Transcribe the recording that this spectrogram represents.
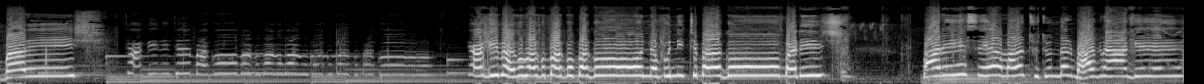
बारिश। नीचे, भागो भागो भागो भागो भागो भागो भागो। आगे भागो भागो भागो भागो। नबू नीचे भागो, बारिश। बारिश से हमारा छुचुंदर भाग रहा आगे।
